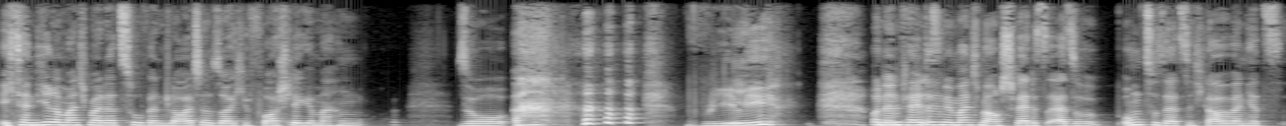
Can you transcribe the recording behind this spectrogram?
Ich tendiere manchmal dazu, wenn Leute solche Vorschläge machen, so, really? Und dann fällt es mir manchmal auch schwer, das also umzusetzen. Ich glaube, wenn jetzt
